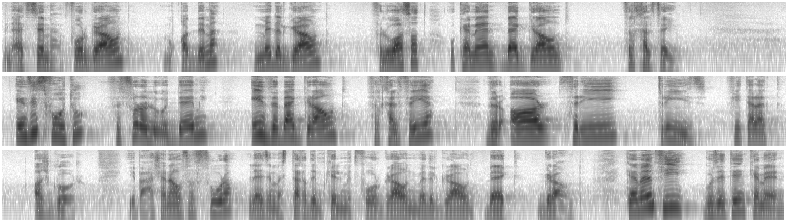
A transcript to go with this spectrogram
بنقسمها foreground مقدمة middle ground في الوسط وكمان background في الخلفية. In this photo في الصورة اللي قدامي in the background في الخلفية there are three trees في ثلاث أشجار. يبقى عشان اوصف الصورة لازم أستخدم كلمة foreground middle ground background كمان في جزئيتين كمان.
